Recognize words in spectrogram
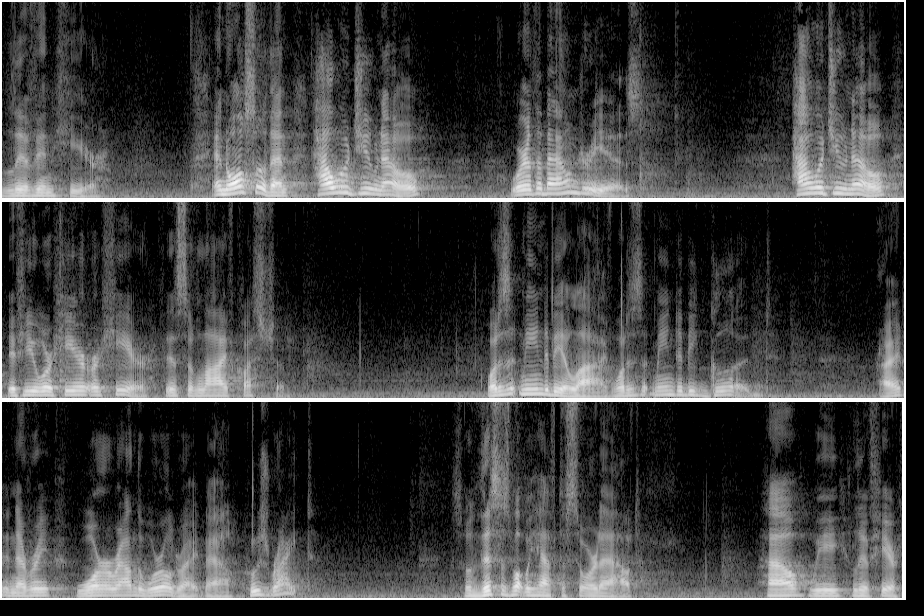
live in here? And also, then, how would you know where the boundary is? How would you know if you were here or here? This is a live question. What does it mean to be alive? What does it mean to be good? Right? In every war around the world right now, who's right? So, this is what we have to sort out how we live here.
